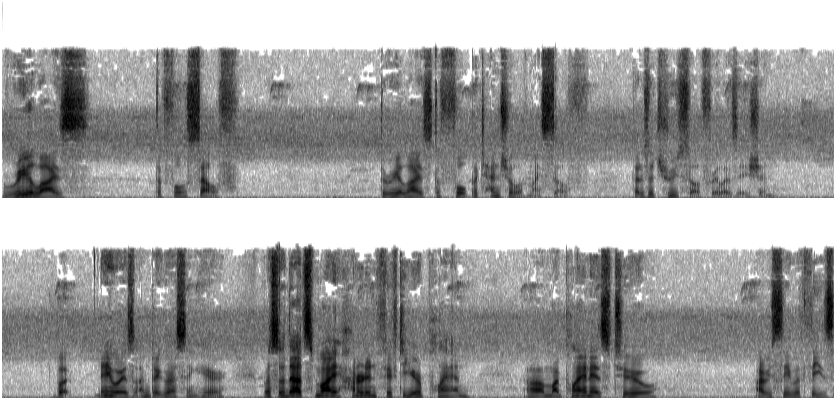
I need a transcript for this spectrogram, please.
realize the full self, to realize the full potential of myself. That is a true self realization. But, anyways, I'm digressing here. But so that's my 150 year plan. Uh, my plan is to, obviously, with these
